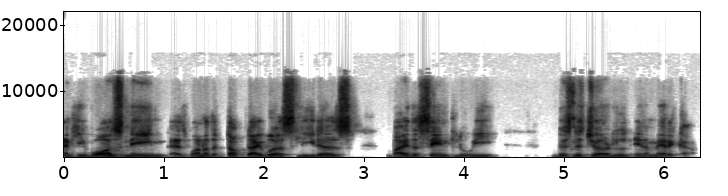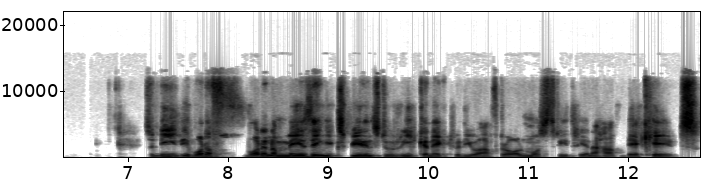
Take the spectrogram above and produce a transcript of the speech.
and he was named as one of the top diverse leaders by the St. Louis Business Journal in America. So, D, what a what an amazing experience to reconnect with you after almost three three and a half decades.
